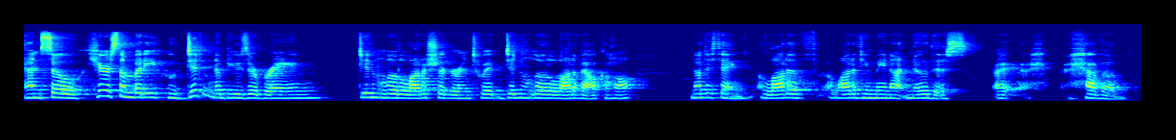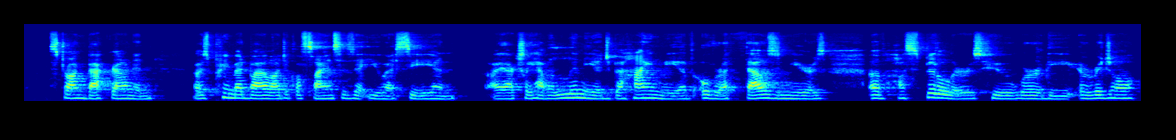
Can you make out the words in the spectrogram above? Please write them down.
and so here's somebody who didn't abuse their brain, didn't load a lot of sugar into it, didn't load a lot of alcohol. Another thing, a lot of a lot of you may not know this. I have a strong background in I was pre-med biological sciences at USC and I actually have a lineage behind me of over a thousand years of hospitalers who were the original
